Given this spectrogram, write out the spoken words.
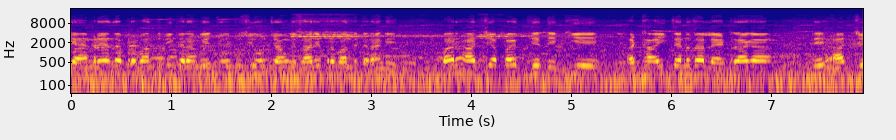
ਕੈਮਰਿਆਂ ਦਾ ਪ੍ਰਬੰਧ ਵੀ ਕਰਾਂਗੇ, ਜੋ ਤੁਸੀਂ ਹੋਰ ਚਾਹੋਗੇ ਸਾਰੇ ਪ੍ਰਬੰਧ ਕਰਾਂਗੇ। ਪਰ ਅੱਜ ਆਪਾਂ ਜੇ ਦੇਖੀਏ 28/3 ਦਾ ਲੈਟਰ ਹੈਗਾ ਤੇ ਅੱਜ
